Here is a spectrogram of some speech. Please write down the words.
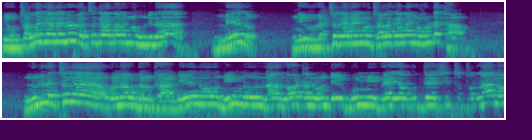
నీవు చల్లగానైనా వెచ్చగానైనా ఉండినా మేలు. నీవు వెచ్చగానైనా చల్లగానైనా ఉండక. నులివెచ్చగా ఉన్నావు గనుక నేను నిన్ను నా నోట నుండి ఉమ్మి వేయ ఉద్దేశించుతున్నాను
